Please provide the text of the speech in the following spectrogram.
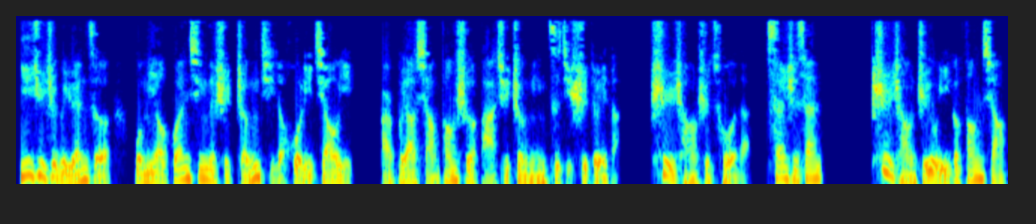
依据这个原则，我们要关心的是整体的获利交易，而不要想方设法去证明自己是对的，市场是错的。三十三，市场只有一个方向。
